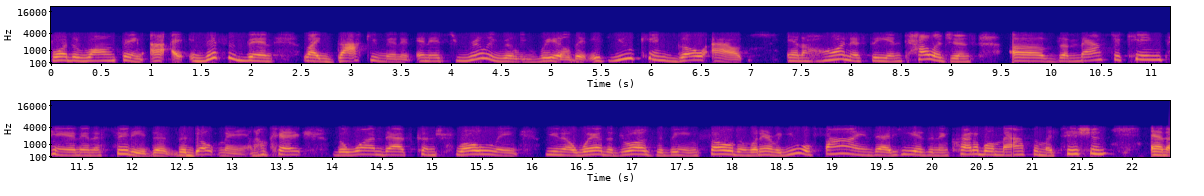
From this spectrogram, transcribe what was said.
for the wrong thing. I, I, this has been like documented and it's really really real that if you can go out and harness the intelligence of the master kingpin in a city, the, the dope man, okay? The one that's controlling, you know, where the drugs are being sold and whatever. You will find that he is an incredible mathematician and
